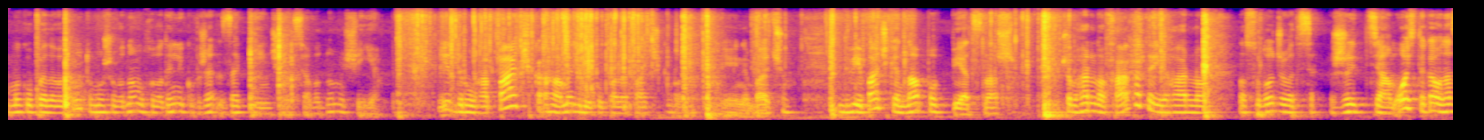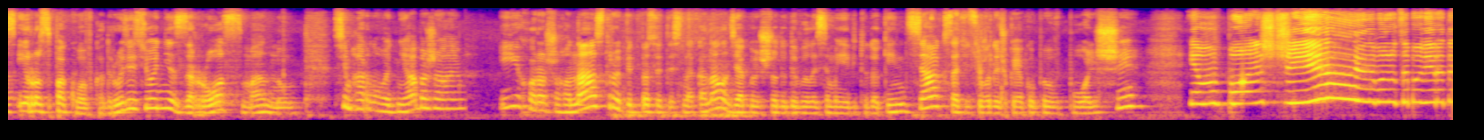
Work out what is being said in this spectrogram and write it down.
Ми купили одну, тому що в одному холодильнику вже закінчилося, в одному ще є. І друга пачка. Ага, ми дві купили пачки, бо я її не бачу. Дві пачки на попець наш. Щоб гарно хакати і гарно насолоджуватися життям. Ось така у нас і розпаковка, друзі, сьогодні з Росману. Всім гарного дня бажаю. І хорошого настрою. Підписуйтесь на канал. Дякую, що додивилися моє відео до кінця. Кстати, цю водичку я купив в Польщі. Я в Польщі! Я не можу це повірити.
